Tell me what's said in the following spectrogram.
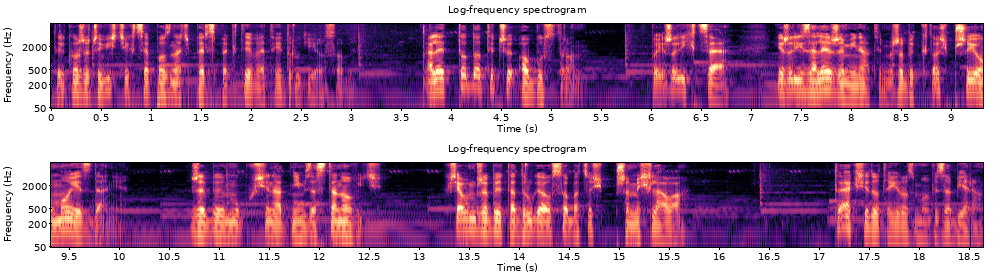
tylko rzeczywiście chcę poznać perspektywę tej drugiej osoby. Ale to dotyczy obu stron, bo jeżeli chcę, jeżeli zależy mi na tym, żeby ktoś przyjął moje zdanie, żeby mógł się nad nim zastanowić, chciałbym, żeby ta druga osoba coś przemyślała, to jak się do tej rozmowy zabieram?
